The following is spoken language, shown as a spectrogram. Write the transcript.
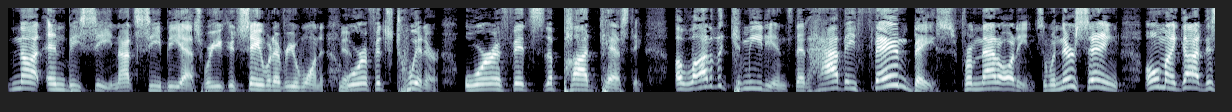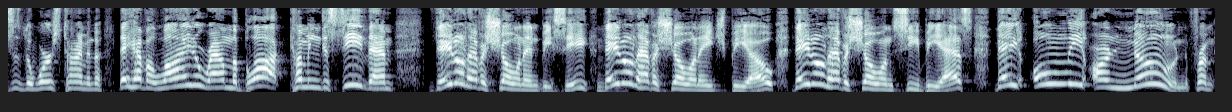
not NBC, not CBS, where you could say whatever you wanted, or if it's Twitter, or if it's the podcasting. A lot of the comedians that have a fan base from that audience, when they're saying, "Oh my God, this is the worst time," and the, they have a line around the block coming to see them. They don't have a show on NBC. Hmm. They don't have a show on HBO. They don't have a show on CBS. They only are known from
